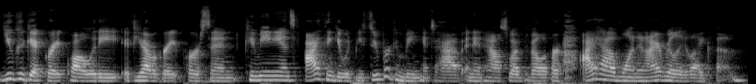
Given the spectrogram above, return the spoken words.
You could get great quality if you have a great person. Convenience, I think it would be super convenient to have an in house web developer. I have one and I really like them.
